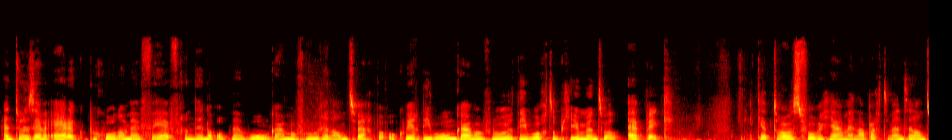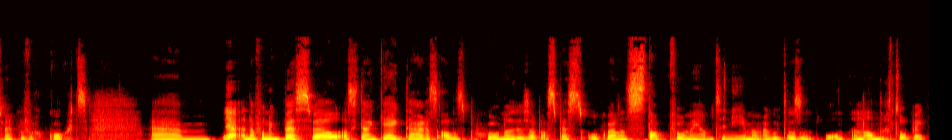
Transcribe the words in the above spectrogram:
En toen zijn we eigenlijk begonnen met vijf vriendinnen op mijn woonkamervloer in Antwerpen. Ook weer die woonkamervloer, die wordt op een gegeven moment wel epic. Ik heb trouwens vorig jaar mijn appartement in Antwerpen verkocht. Ehm, ja, en dat vond ik best wel, als ik dan kijk, daar is alles begonnen. Dus dat was best ook wel een stap voor mij om te nemen. Maar goed, dat is een, een ander topic.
